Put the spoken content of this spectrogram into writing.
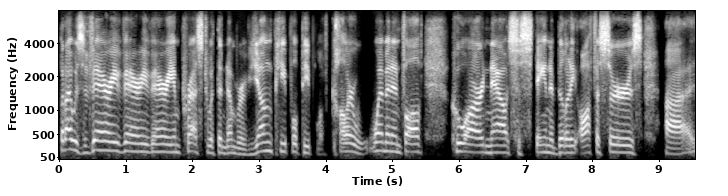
But i was very very very impressed with the number of young people people of color women involved who are now sustainability officers uh,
